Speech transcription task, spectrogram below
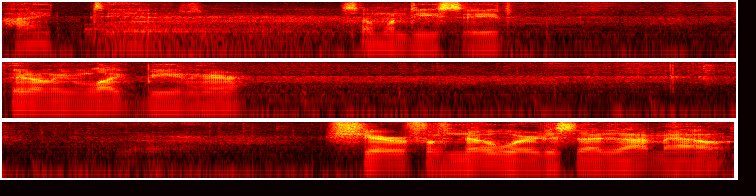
I did. Someone DC'd. They don't even like being here. Sheriff of Nowhere decided I'm out.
